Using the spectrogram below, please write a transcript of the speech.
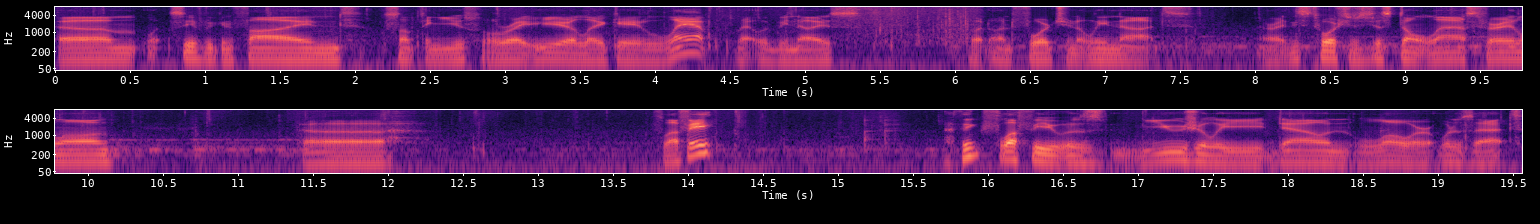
Um, let's see if we can find something useful right here, like a lamp. That would be nice, but unfortunately not. Alright, these torches just don't last very long. Uh, Fluffy? I think Fluffy was usually down lower. What is that?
